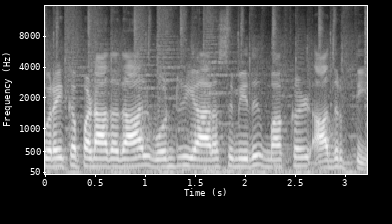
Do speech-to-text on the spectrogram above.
குறைக்கப்படாததால் ஒன்றிய அரசு மீது மக்கள் அதிருப்தி.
